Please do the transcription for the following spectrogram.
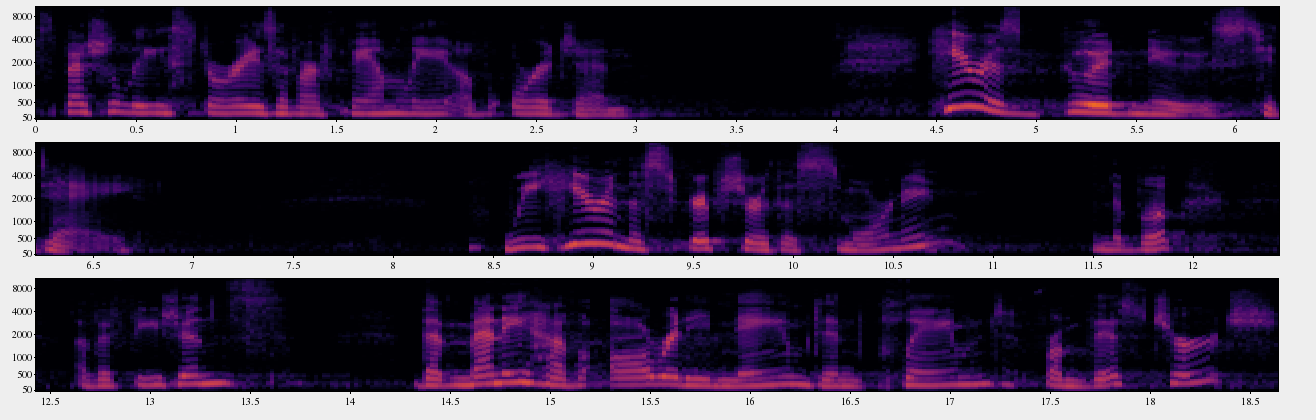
especially stories of our family of origin. Here is good news today. We hear in the scripture this morning, in the book of Ephesians, that many have already named and claimed from this church.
